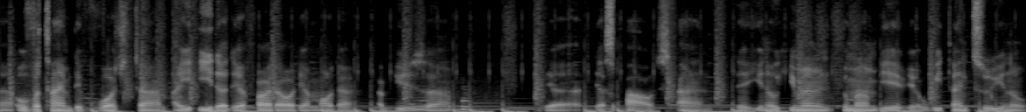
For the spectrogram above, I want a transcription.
uh, over time they've watched um, either their father or their mother abuse um, their their spouse, and the, you know human human behavior. We tend to you know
